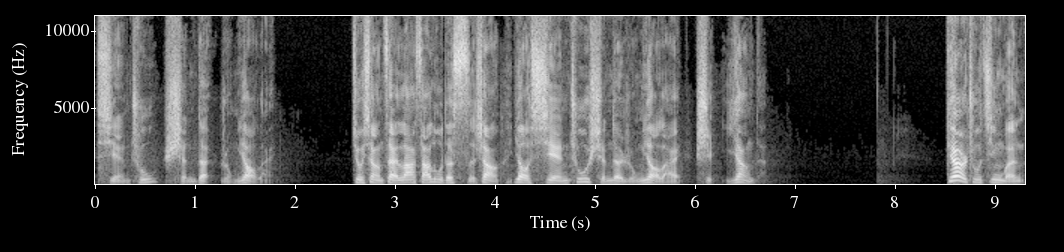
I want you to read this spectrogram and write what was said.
显出神的荣耀来，就像在拉萨路的死上要显出神的荣耀来是一样的。第二处经文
